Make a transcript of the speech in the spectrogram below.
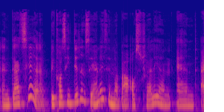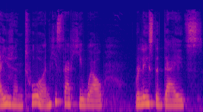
And that's it because he didn't say anything about Australian and Asian tour, and he said he will release the dates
